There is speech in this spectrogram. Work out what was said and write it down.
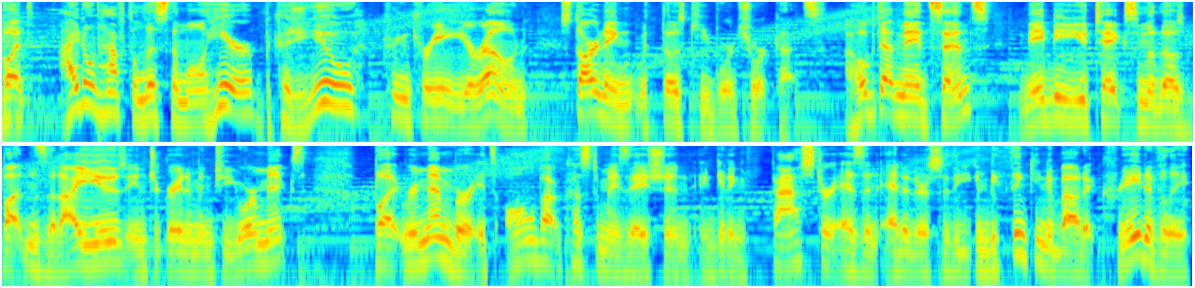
but I don't have to list them all here because you can create your own starting with those keyboard shortcuts. I hope that made sense. Maybe you take some of those buttons that I use, integrate them into your mix, But remember, it's all about customization and getting faster as an editor so that you can be thinking about it creatively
